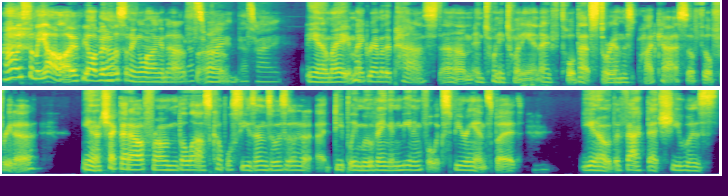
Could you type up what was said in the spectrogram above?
Probably some of y'all if y'all have been listening long enough. That's um, right. That's right. You know, my my grandmother passed um, in 2020, and I've told that story on this podcast. So feel free to, you know, check that out from the last couple seasons. It was a, a deeply moving and meaningful experience. But mm-hmm. you know, the fact that she was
